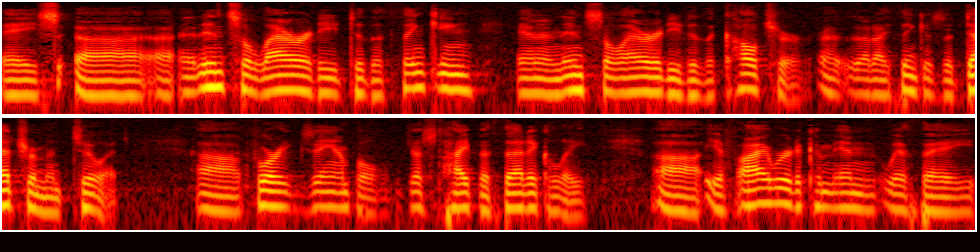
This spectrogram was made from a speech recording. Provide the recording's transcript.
a, uh, an insularity to the thinking and an insularity to the culture uh, that I think is a detriment to it. Uh, for example, just hypothetically, uh, if I were to come in with a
